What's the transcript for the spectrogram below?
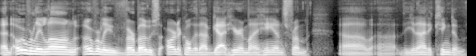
an overly long, overly verbose article that I've got here in my hands from uh, uh, the United Kingdom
